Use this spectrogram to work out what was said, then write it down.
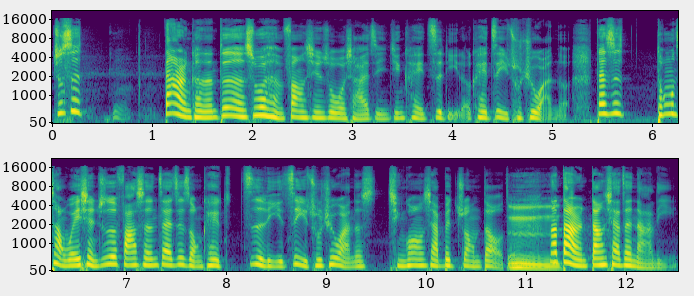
就是大人，可能真的是会很放心，说我小孩子已经可以自理了，可以自己出去玩了。但是通常危险就是发生在这种可以自理、自己出去玩的情况下被撞到的。嗯那大人当下在哪里？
